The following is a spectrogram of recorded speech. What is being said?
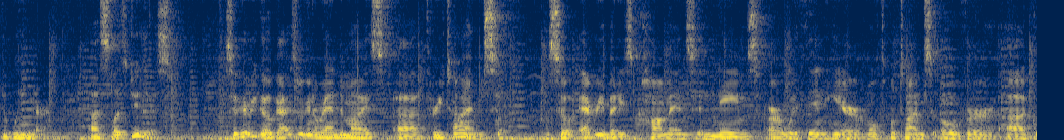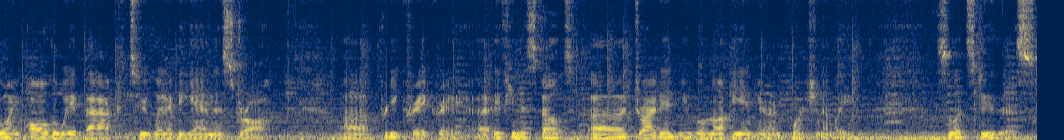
the winner. Uh, so let's do this. So here we go, guys. We're going to randomize uh, three times. So everybody's comments and names are within here multiple times over, uh, going all the way back to when I began this draw. Uh, pretty cray cray. if you misspelt Dryden, you will not be in here, unfortunately. So let's do this.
